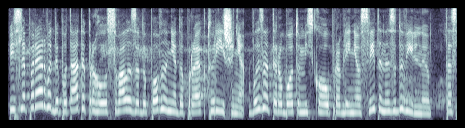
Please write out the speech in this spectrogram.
Після перерви депутати проголосували за доповнення до проекту рішення визнати роботу міського управління освіти незадовільною та з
